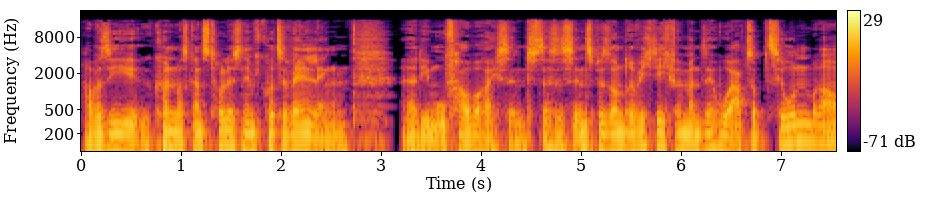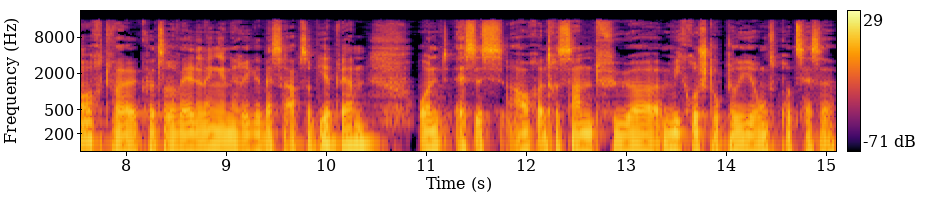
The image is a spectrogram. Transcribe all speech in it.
aber sie können was ganz Tolles, nämlich kurze Wellenlängen, äh, die im UV-Bereich sind. Das ist insbesondere wichtig, wenn man sehr hohe Absorptionen braucht, weil kürzere Wellenlängen in der Regel besser absorbiert werden. Und es ist auch interessant für Mikrostrukturierungsprozesse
